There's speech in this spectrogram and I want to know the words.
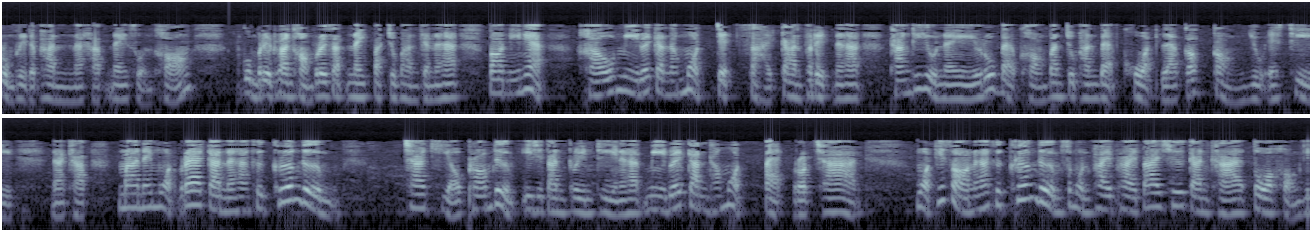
กลุ่มผลิตภัณฑ์นะครับ ในส่วนของกลุ่มผลิตภัณฑ์ของบริษัทในปัจจุบันกันนะฮะ ตอนนี้เนี่ย เขามีด้วยกันทั้งหมด 7 สายการผลิตนะฮะ ทั้งที่อยู่ในรูปแบบของบรรจุภัณฑ์แบบขวดแล้วก็กล่อง UST นะครับ มาในหมวดแรกกันนะฮะ คือเครื่องดื่มชาเขียวพร้อมดื่มอิชิตันกรีนทีนะครับ มีด้วยกันทั้งหมด 8 รสชาติ หมวดที่2นะฮะคือเครื่องดื่มสมุนไพรภายใต้ชื่อการค้าตัวของเ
